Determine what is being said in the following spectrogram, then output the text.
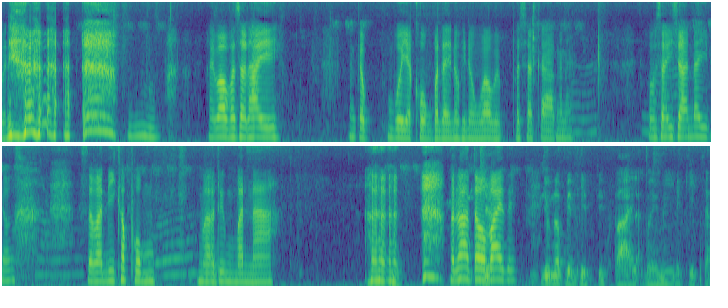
วันนี้ ให้ว่าภาษาไทยมันกับบัวอยากคงปันใดเนาะพี่น้องว่าแบบภาษากลางนะภาษาอีสานได้เนาะสวัสดีครับผม มาดึมบรรณามันว่าต่อไปสิยุ บนับเป็นผิดติดปลายละเบยมีจะกิบจ้ะ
